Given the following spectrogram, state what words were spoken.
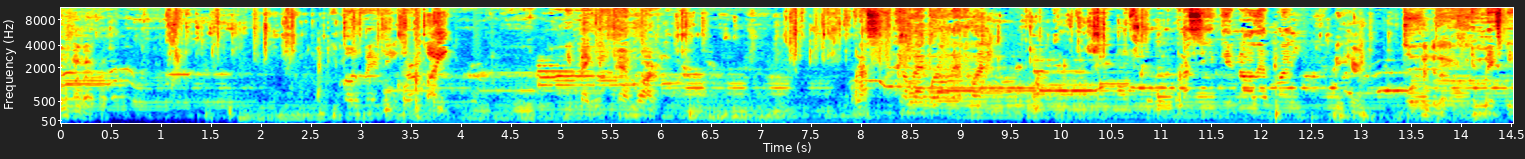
time? Who's my bad person? motivate me, girl. You make me that water. When I see you come back with all that money, when I see you getting all that money, Right here. That. it makes me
